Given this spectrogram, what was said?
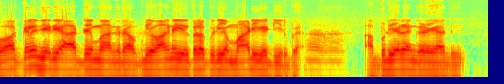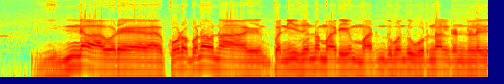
லோக்கலும் சரி ஆட்டையும் வாங்குறேன். அப்படி வாங்கினா இதுக்குள்ளே பெரிய மாடி கட்டியிருப்பேன். அப்படியெல்லாம் கிடையாது. இன்னும் ஒரு கூட போனால் நான் இப்போ நீ சொன்ன மாதிரி மருந்து வந்து ஒரு நாள் ரெண்டு நாள்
